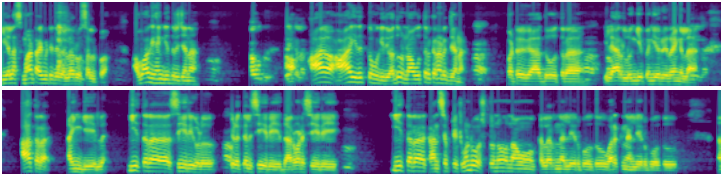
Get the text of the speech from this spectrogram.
ಈಗೆಲ್ಲ ಸ್ಮಾರ್ಟ್ ಆಗಿಬಿಟ್ಟಿದ್ದೇವೆ ಎಲ್ಲರೂ ಸ್ವಲ್ಪ. ಅವಾಗ ಹೆಂಗಿದ್ರು ಜನ? ಆ ಆ ಇದಕ್ಕೆ ಹೋಗಿದ್ವಿ ಅದು ನಾವು ಉತ್ತರ ಕರ್ನಾಟಕ ಜನ. ಪಟಗ ದೋತ್ರ. ಇಲ್ಲಿ ಯಾರು ಲುಂಗಿ ಪಂಗಿಯವ್ರು ಇರಂಗಿಲ್ಲ. ಆ ತರ ಅಂಗಿ ಇಲ್ಲ ಈ ತರ ಸೀರೆಗಳು ಇಳಕಲ್ ಸೀರೆ ಧಾರವಾಡ ಸೀರೆ. ಈ ತರ ಕಾನ್ಸೆಪ್ಟ್ ಇಟ್ಕೊಂಡು ಅಷ್ಟು ನಾವು ಕಲರ್ನಲ್ಲಿ ಇರ್ಬೋದು ವರ್ಕ್ನಲ್ಲಿ ಇರ್ಬೋದು ಆ,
